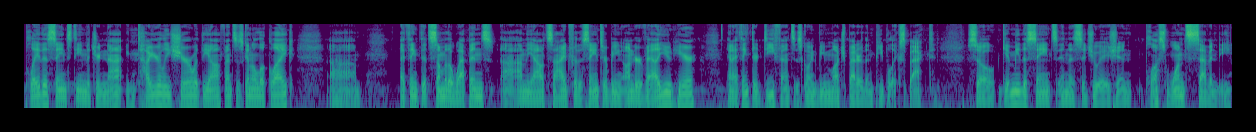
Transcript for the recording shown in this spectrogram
play the Saints team that you're not entirely sure what the offense is going to look like. Um, I think that some of the weapons uh, on the outside for the Saints are being undervalued here and I think their defense is going to be much better than people expect. So give me the Saints in this situation plus 170.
